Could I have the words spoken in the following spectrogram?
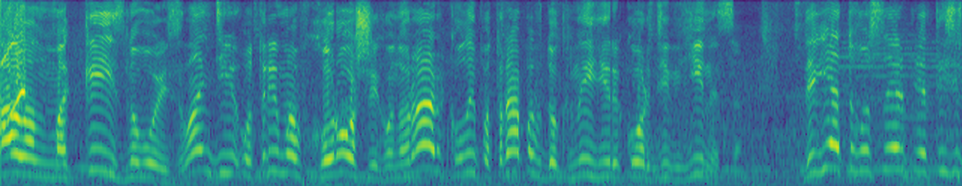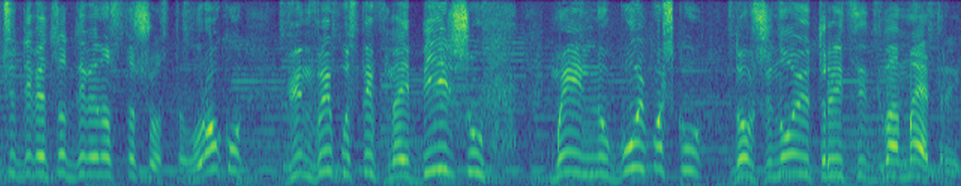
Алан Маккей з Нової Зеландії отримав хороший гонорар, коли потрапив до книги рекордів Гіннеса. 9 серпня 1996 року він випустив найбільшу мильну бульбашку довжиною 32 метри.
